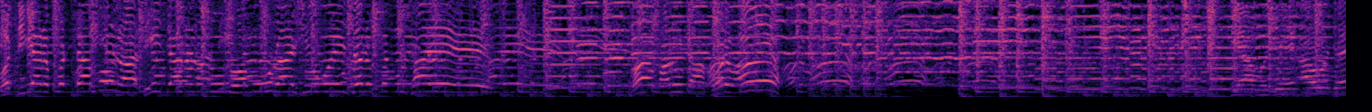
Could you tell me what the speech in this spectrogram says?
વઢિયાર પટ્ટામાં રાધી ચારણનું નોમું રાખ્યું હોય સરપંચ સાહેબ. આવજે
